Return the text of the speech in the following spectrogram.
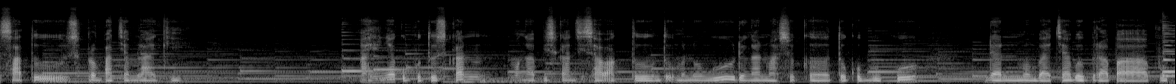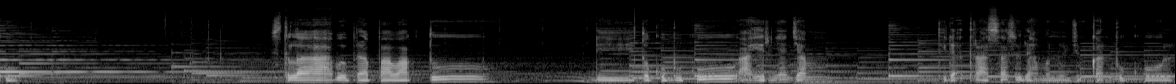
satu seperempat jam lagi. Akhirnya aku putuskan menghabiskan sisa waktu untuk menunggu dengan masuk ke toko buku dan membaca beberapa buku. Setelah beberapa waktu di toko buku akhirnya jam tidak terasa sudah menunjukkan pukul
